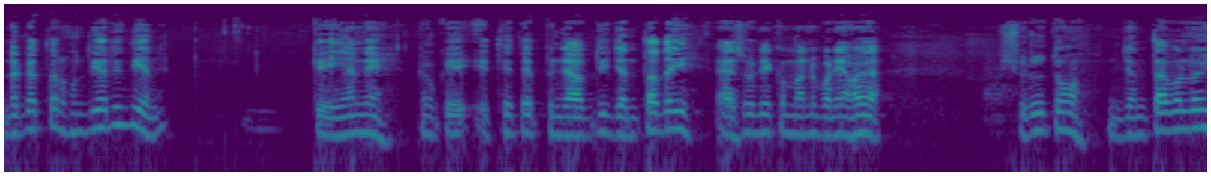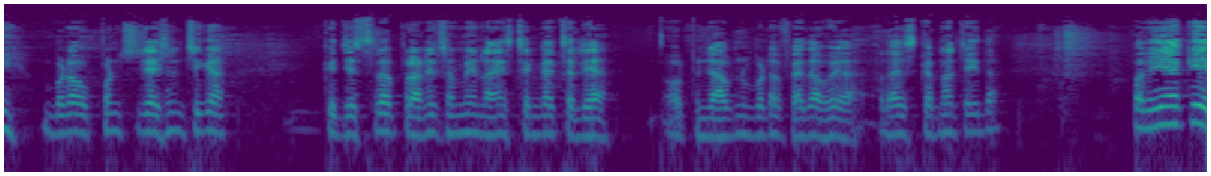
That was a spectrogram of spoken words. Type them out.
ਲਗਾਤਾਰ ਹੁੰਦੀਆਂ ਰਹਿੰਦੀਆਂ ਨੇ। ਕਈਆਂ ਨੇ, ਕਿਉਂਕਿ ਇੱਥੇ ਤੇ ਪੰਜਾਬ ਦੀ ਜਨਤਾ ਦਾ ਹੀ ਇਸ ਵੇਲੇ ਇੱਕ ਮਨ ਬਣਿਆ ਹੋਇਆ। ਸ਼ੁਰੂ ਤੋਂ ਜਨਤਾ ਵੱਲੋਂ ਹੀ ਬੜਾ ਓਪਨ ਸੁਜੈਸ਼ਨ ਸੀਗਾ ਕਿ ਜਿਸ ਤਰ੍ਹਾਂ ਪੁਰਾਣੇ ਸਮੇਂ ਅਲਾਈਅੰਸ ਚੰਗਾ ਚੱਲਿਆ ਔਰ ਪੰਜਾਬ ਨੂੰ ਬੜਾ ਫਾਇਦਾ ਹੋਇਆ ਅਲਾਈਅੰਸ ਕਰਨਾ ਚਾਹੀਦਾ। ਪਰ ਇਹ ਹੈ ਕਿ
